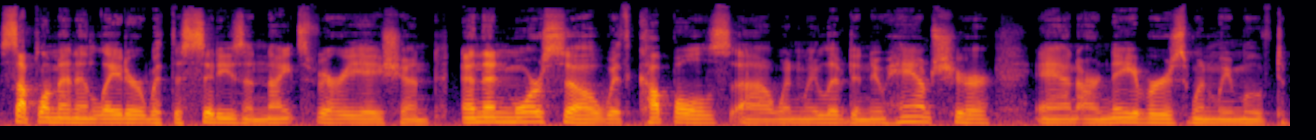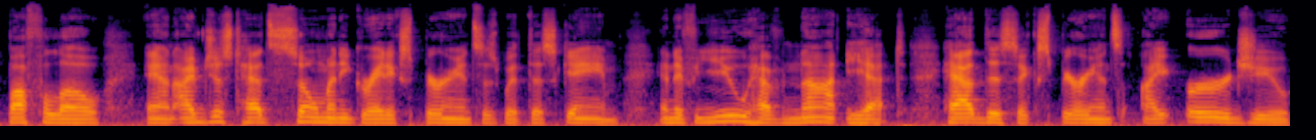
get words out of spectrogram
supplemented later with the Cities and Knights variation, and then more so with couples uh, when we lived in New Hampshire and our neighbors when we moved to Buffalo. And I've just had so many great experiences with this game. And if you have not yet had this experience, I urge you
